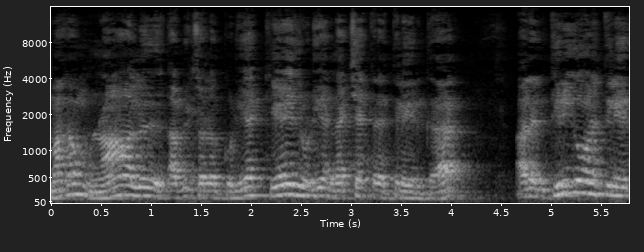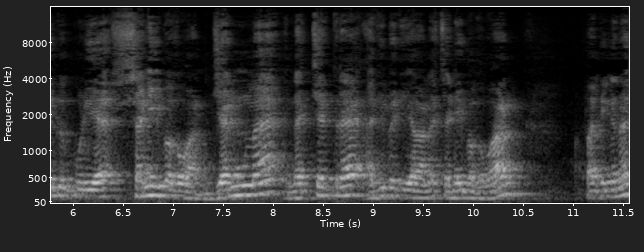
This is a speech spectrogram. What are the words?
மகம் நாலு அப்படின்னு சொல்லக்கூடிய கேதுடைய நட்சத்திரத்திலே இருக்கிறார். அதன் திரிகோணத்தில் இருக்கக்கூடிய சனி பகவான் ஜென்ம நட்சத்திர அதிபதியான சனி பகவான் பார்த்தீங்கன்னா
